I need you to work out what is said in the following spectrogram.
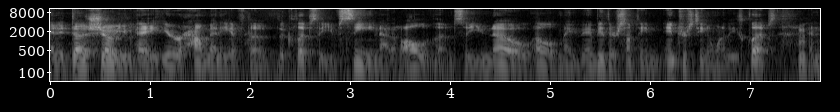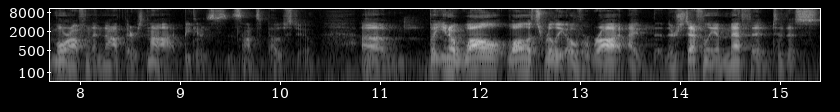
and it does show you, hey, here are how many of the, the clips that you've seen out of all of them, so you know, oh, maybe, maybe there's something interesting in one of these clips. and more often than not, there's not because it's not supposed to. Um, but you know, while while it's really overwrought, I, there's definitely a method to this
